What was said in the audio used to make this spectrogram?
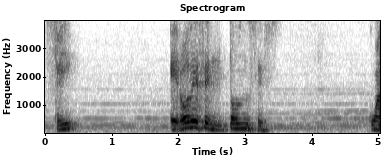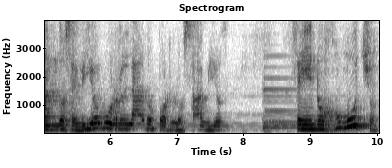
Sí, Herodes entonces, cuando se vio burlado por los sabios, se enojó mucho,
